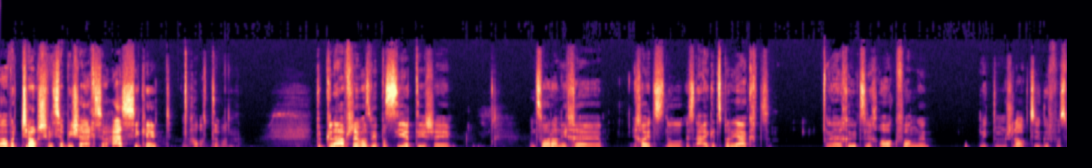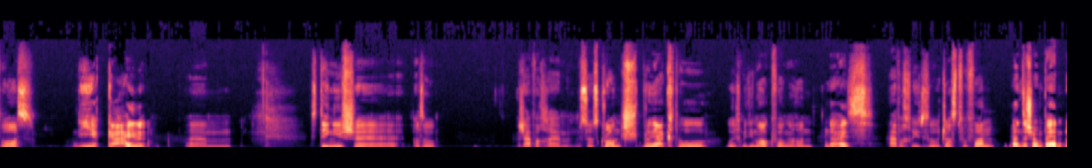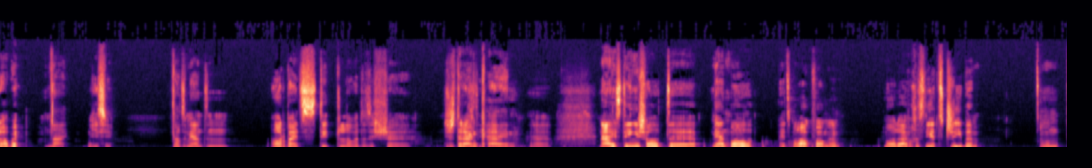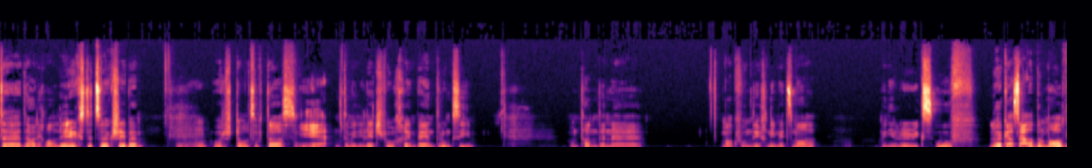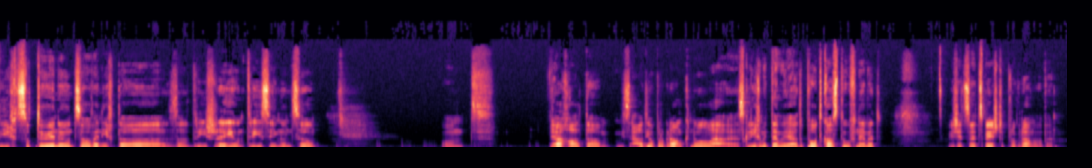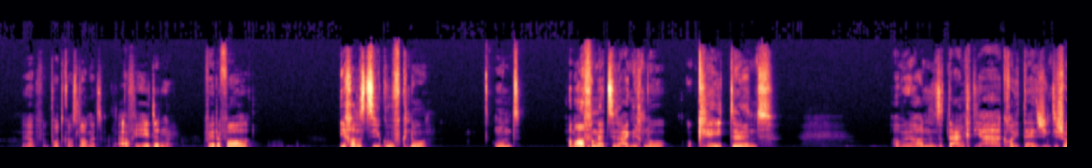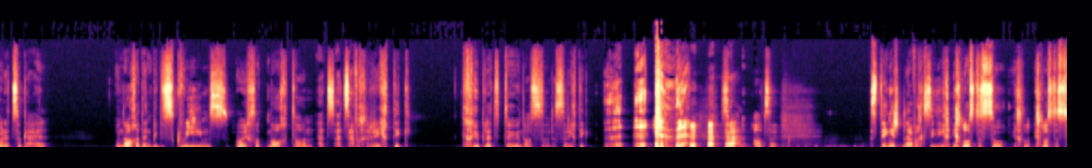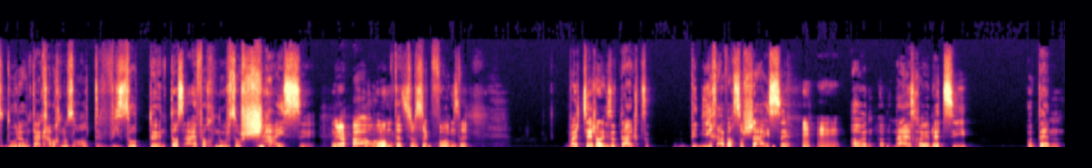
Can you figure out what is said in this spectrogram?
Ja, aber Josh, wieso bist du eigentlich so hässig heute? Alter Mann. Du glaubst nicht, was mir passiert ist, ey. Und zwar habe ich, äh, ich habe jetzt noch ein eigenes Projekt äh, kürzlich angefangen. Mit dem Schlagzeuger von Swas. Ja, geil. Ähm, das Ding ist, äh, also, ist einfach ähm, so ein Grunge-Projekt, wo, wo ich mit ihm angefangen habe. Nice. Einfach ein bisschen so just for fun. Haben Sie schon einen Bandnamen? Nein. Easy. Also wir haben einen Arbeitstitel, aber das ist äh, Streng geheim. Ja, ja. Nein, das Ding ist halt, äh, wir haben mal, jetzt mal angefangen, mal einfach ein Lied zu schreiben. Und äh, da habe ich mal Lyrics dazu geschrieben. Mhm. War stolz auf das. Yeah. Und dann bin ich letzte Woche im Bandraum gsi und habe dann äh, mal gefunden, ich nehme jetzt mal meine Lyrics auf, schaue auch selber mal, wie ich so töne und so, wenn ich da so reinschreie und reinsinge und so. Und ja, ich habe halt da mein Audioprogramm genommen, das gleiche, mit dem wir auch den Podcast aufnehmen. Ist jetzt nicht das beste Programm, aber ja, für den Podcast lange. Auf jeden. Auf jeden Fall, ich habe das Zeug aufgenommen und am Anfang hat es eigentlich noch okay getönt. Aber ich habe dann so gedacht, ja, die Qualität ist irgendwie schon nicht so geil. Und nachher dann bei den Screams, die ich so gemacht habe, hat es einfach richtig gekübelt tönt, also so, richtig. so, also, das Ding ist dann einfach, ich, ich lasse das, so, ich, ich das so durch und denke einfach nur so, Alter, wieso tönt das einfach nur so scheiße? Ja, und? Hast du herausgefunden? Weißt du, zuerst habe ich so gedacht, so, bin ich einfach so scheiße? Aber äh, nein, es kann ja nicht sein. Und dann,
